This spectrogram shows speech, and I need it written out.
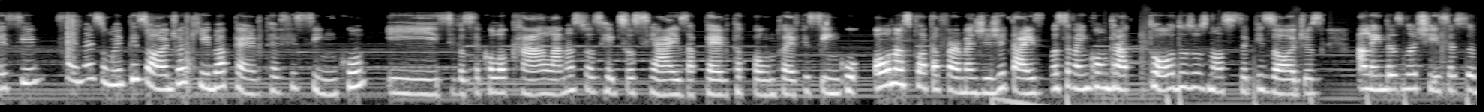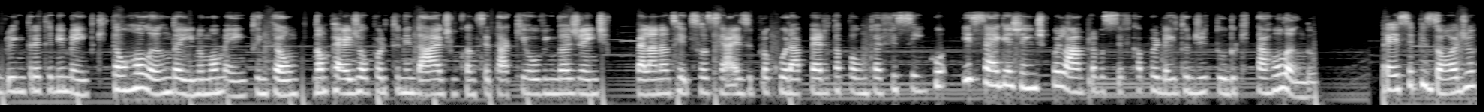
Esse foi mais um episódio aqui do Aperta F5. E se você colocar lá nas suas redes sociais aperta.f5 ou nas plataformas digitais, você vai encontrar todos os nossos episódios, além das notícias sobre o entretenimento que estão rolando aí no momento. Então, não perde a oportunidade enquanto você está aqui ouvindo a gente. Vai lá nas redes sociais e procura aperta.f5 e segue a gente por lá para você ficar por dentro de tudo que está rolando. Para esse episódio,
